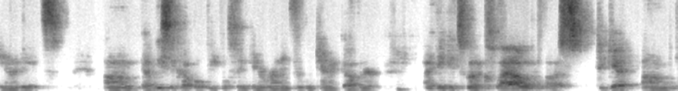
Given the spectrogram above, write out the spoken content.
candidates um, at least a couple of people thinking of running for lieutenant governor. I think it's gonna cloud us to get, um,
